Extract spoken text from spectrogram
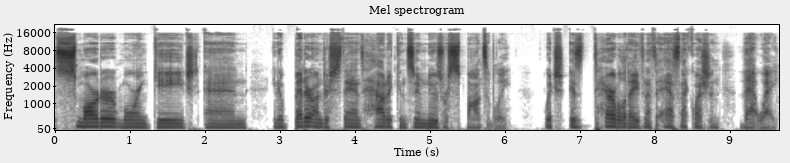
smarter, more engaged, and you know better understands how to consume news responsibly. Which is terrible that I even have to ask that question that way.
